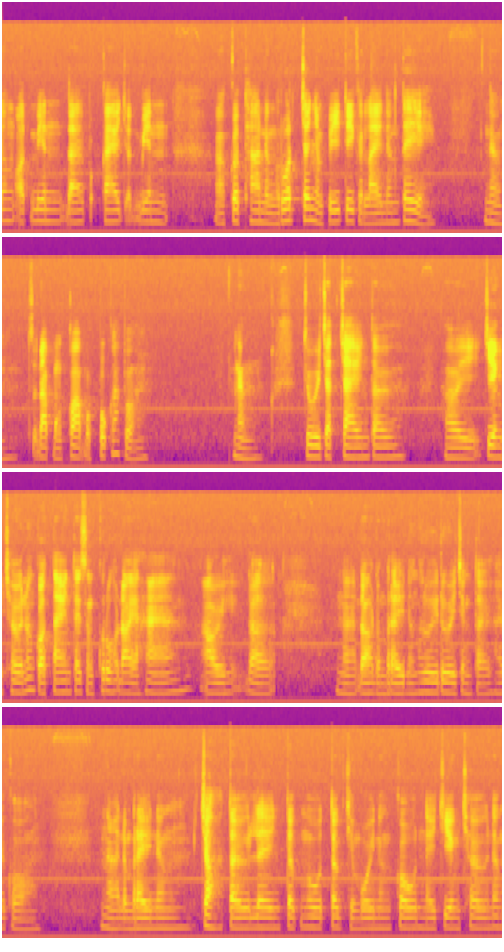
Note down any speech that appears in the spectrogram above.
នឹងអត់មានដែលប្រកែកអត់មានគិតថានឹងរត់ចេញអំពីទីកន្លែងនឹងទេនឹងស្ដាប់បង្កប់ឪពុកណាបងនឹងជួយចាត់ចែងទៅហើយជាងឈើនឹងក៏តែងតែសង្គ្រោះដោយអាហារឲ្យដល់ណាដល់ដំរីនឹងរឿយរឿយចឹងទៅហើយក៏ណាដំរីនឹងចោះទៅលេងទឹកងូទឹកជាមួយនឹងកូននៃជាងឈើនឹង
